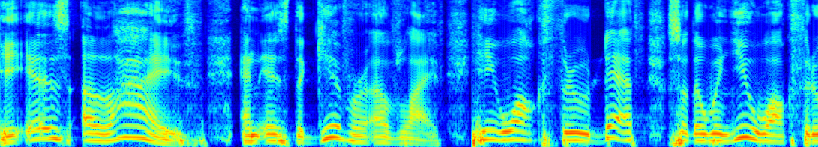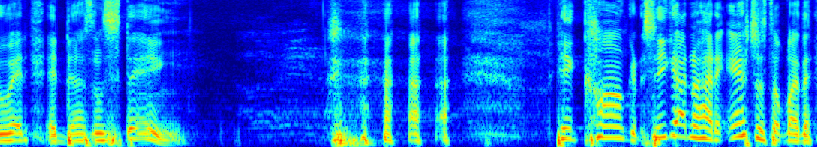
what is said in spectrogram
He is alive and is the giver of life. He walked through death so that when you walk through it, it doesn't sting. he conquered. So you got to know how to answer stuff like that.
